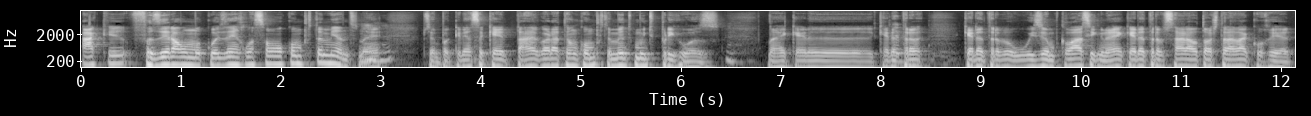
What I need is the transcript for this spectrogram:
há que fazer alguma coisa em relação ao comportamento, não é? Uhum. Por exemplo, a criança quer, está agora a ter um comportamento muito perigoso. Uhum não é? Quer, eh, quer, atra, quer atra, o exemplo clássico, não é? Quer atravessar a autoestrada a correr.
